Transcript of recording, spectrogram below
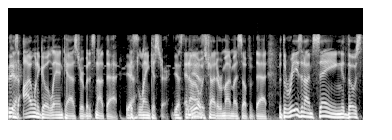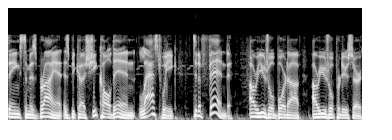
because Yeah. I want to go Lancaster, but it's not that. Yeah. It's Lancaster. Yes, and I is. always try to remind myself of that. But the reason I'm saying those things to Ms. Bryant is because she called in last week to defend our usual board op, our usual producer,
